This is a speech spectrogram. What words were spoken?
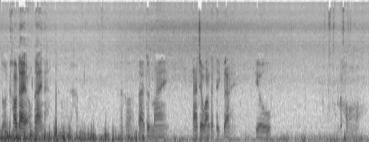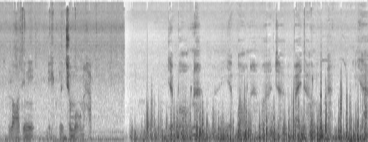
โดดเข้าได้ออกได้นะนะครับ แล้วก็ใต้ต้นไม้น่าจะวางกระติกได้ เดี๋ยว รอที่นี่อีกหนึ่งชั่วโมงนะครับ อย่าบอกนะ อย่าบอกนะว่าจะไปทางนู้นนะอย่า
